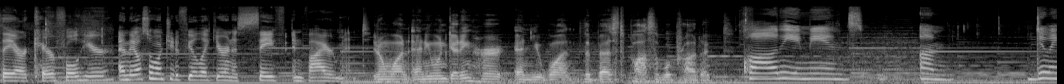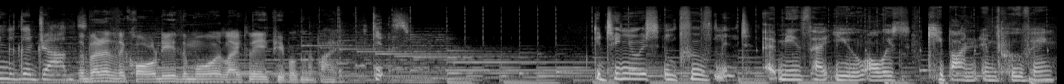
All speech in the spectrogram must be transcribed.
They are careful here, and they also want you to feel like you're in a safe environment. You don't want anyone getting hurt, and you want the best possible product. Quality means um, doing a good job. The better the quality, the more likely people are going to buy it. Yes. Continuous improvement. It means that you always keep on improving.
